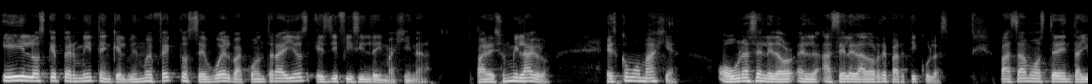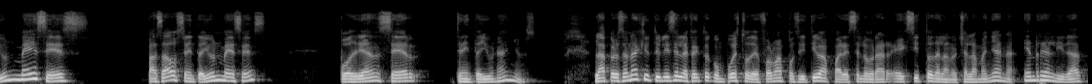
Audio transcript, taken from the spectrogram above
y los que permiten que el mismo efecto se vuelva contra ellos es difícil de imaginar. Parece un milagro. Es como magia o un acelerador, de partículas. Pasamos 31 meses, pasados 31 meses, podrían ser 31 años. La persona que utiliza el efecto compuesto de forma positiva parece lograr éxito de la noche a la mañana. En realidad,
